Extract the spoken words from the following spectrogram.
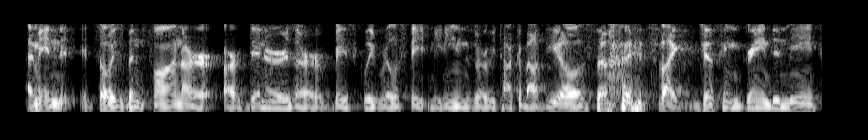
I mean, it's always been fun. Our our dinners are basically real estate meetings where we talk about deals. So it's like just ingrained in me.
